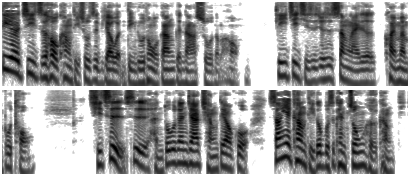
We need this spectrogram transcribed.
第二剂之后抗体数字比较稳定，如同我刚刚跟大家说的嘛哦。第一剂其实就是上来的快慢不同。其次是很多专家强调过，商业抗体都不是看综合抗体。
